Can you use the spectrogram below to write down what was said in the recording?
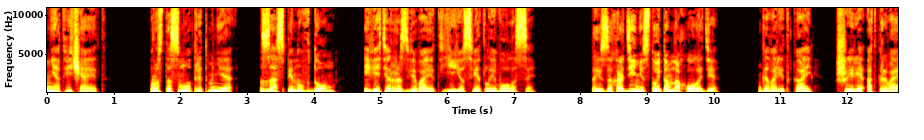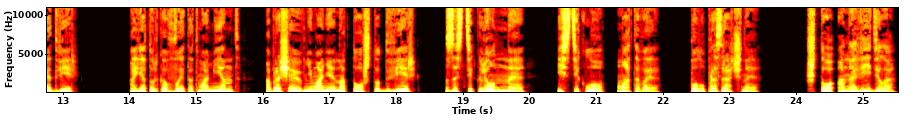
не отвечает. Просто смотрит мне за спину в дом, и ветер развивает ее светлые волосы. «Ты заходи, не стой там на холоде», — говорит Кай, шире открывая дверь. А я только в этот момент обращаю внимание на то, что дверь застекленная и стекло матовое, полупрозрачное. Что она видела?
